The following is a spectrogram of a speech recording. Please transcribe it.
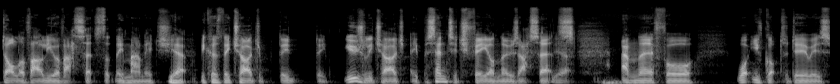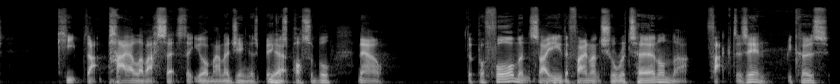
dollar value of assets that they manage. Yeah. because they charge they they usually charge a percentage fee on those assets, and therefore what you've got to do is keep that pile of assets that you're managing as big Yeah. as possible. Now, the performance, i.e., the financial return on that, factors in because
